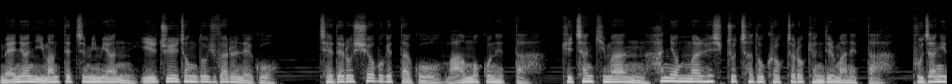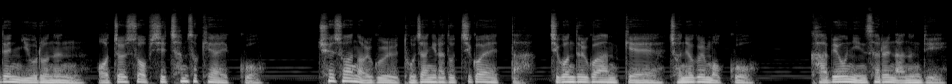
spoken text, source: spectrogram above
매년 이맘때쯤이면 일주일 정도 휴가를 내고 제대로 쉬어보겠다고 마음먹곤 했다. 귀찮기만 한 연말 회식조차도 그럭저럭 견딜만 했다. 부장이 된 이후로는 어쩔 수 없이 참석해야 했고 최소한 얼굴 도장이라도 찍어야 했다. 직원들과 함께 저녁을 먹고 가벼운 인사를 나눈 뒤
